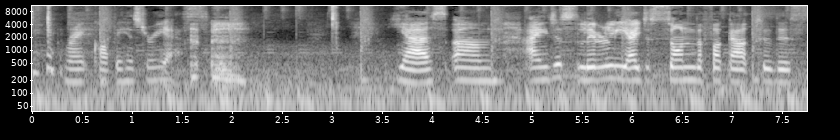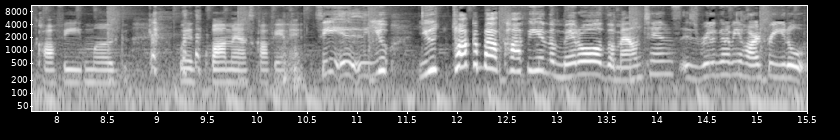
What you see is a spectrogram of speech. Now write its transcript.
right? Coffee history. Yes. Yes. Um, I just literally I just zoned the fuck out to this coffee mug with bomb ass coffee in it. See, it- you you talk about coffee in the middle of the mountains It's really gonna be hard for you to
